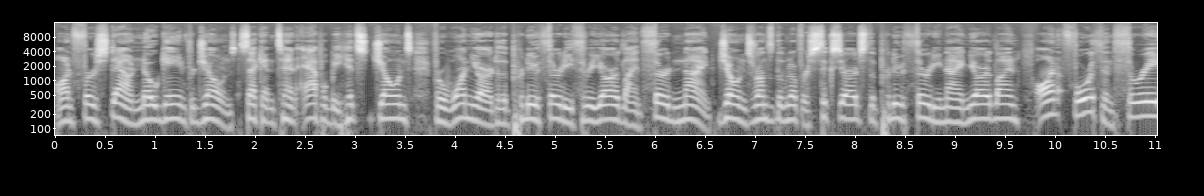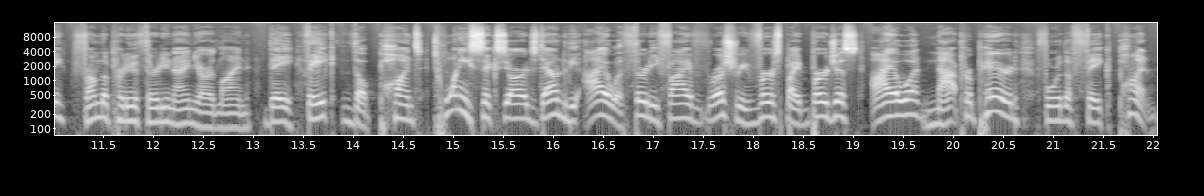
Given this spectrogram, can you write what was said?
On first down, no gain for Jones. Second and 10, Appleby hits Jones for one yard to the Purdue 33 yard line. Third and nine, Jones runs the middle for six yards to the Purdue 39 yard line. On fourth and three from the Purdue 39 yard line, they fake the punt 26 yards down to the Iowa 35. Rush reverse by Burgess. Iowa not prepared for the fake punt,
